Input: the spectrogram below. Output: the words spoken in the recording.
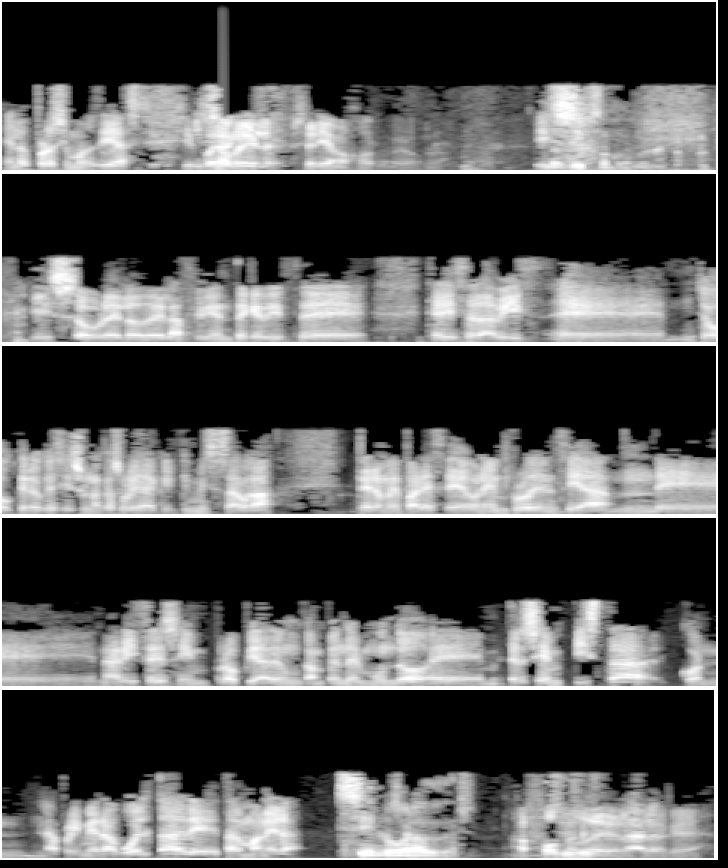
en los próximos días. Si fuera el- sería mejor. Pero, y, so- sobre lo del accidente que dice que dice David, eh, yo creo que sí es una casualidad que Kimi se salga, pero me parece una imprudencia de narices impropia de un campeón del mundo eh, meterse en pista con la primera vuelta de tal manera. Sin lugar a dudas. a fondo, Sí, ¿eh? O sea que.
